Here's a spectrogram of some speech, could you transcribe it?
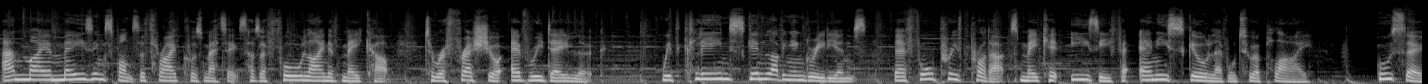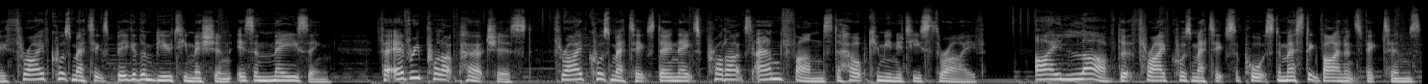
and my amazing sponsor Thrive Causemetics has a full line of makeup to refresh your everyday look. With clean, skin loving ingredients, their foolproof products make it easy for any skill level to apply. Also, Thrive Causemetics' Bigger Than Beauty mission is amazing. For every product purchased, Thrive Causemetics donates products and funds to help communities thrive. I love that Thrive Causemetics supports domestic violence victims,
